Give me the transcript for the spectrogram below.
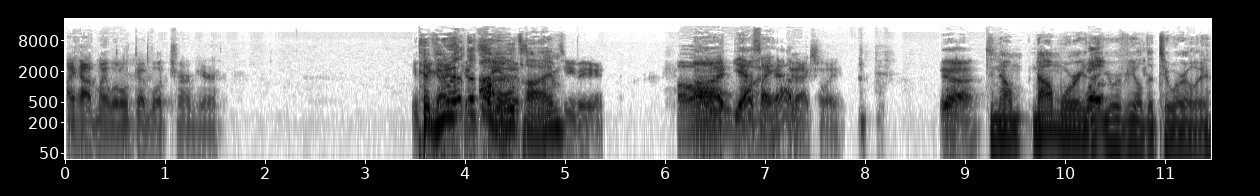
I have my little good luck charm here. If Have you guys had that the whole this on time? TV. Oh, uh, yes, I have goodness. actually. Yeah. See, now, now I'm worried Well- that you revealed it too early.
